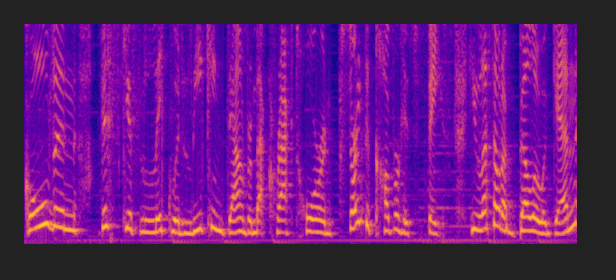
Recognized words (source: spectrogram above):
golden, viscous liquid leaking down from that cracked horn, starting to cover his face. He lets out a bellow again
